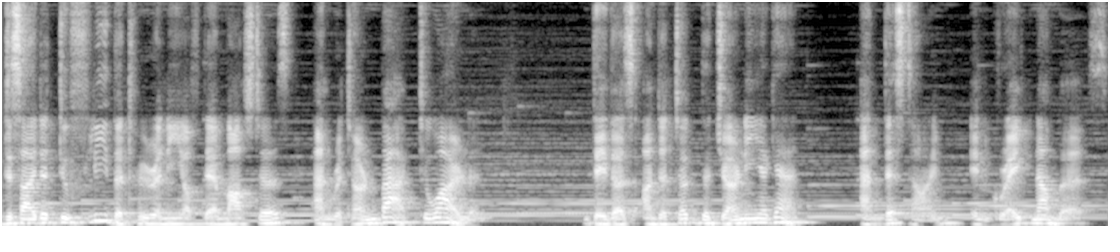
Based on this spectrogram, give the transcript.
decided to flee the tyranny of their masters and return back to Ireland. They thus undertook the journey again, and this time in great numbers.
